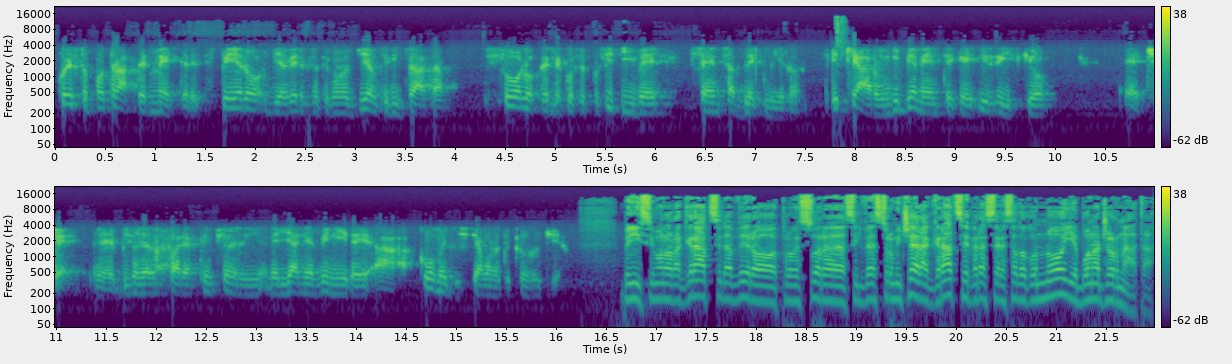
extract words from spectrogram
questo potrà permettere, spero, di avere questa tecnologia utilizzata solo per le cose positive senza Black Mirror. È chiaro indubbiamente che il rischio eh, c'è, eh, bisognerà fare attenzione negli, anni a venire a, come gestiamo la tecnologia. Benissimo, allora grazie davvero professor Silvestro Micera, grazie per essere stato con noi e buona giornata.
